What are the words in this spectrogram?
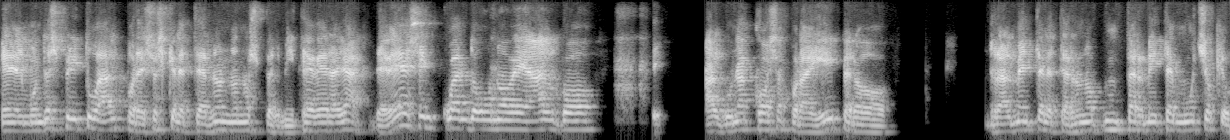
en el mundo espiritual, por eso es que el Eterno no nos permite ver allá. De vez en cuando uno ve algo, eh, alguna cosa por ahí, pero realmente el Eterno no permite mucho que,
